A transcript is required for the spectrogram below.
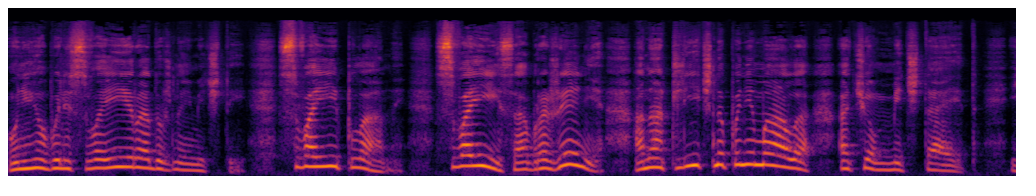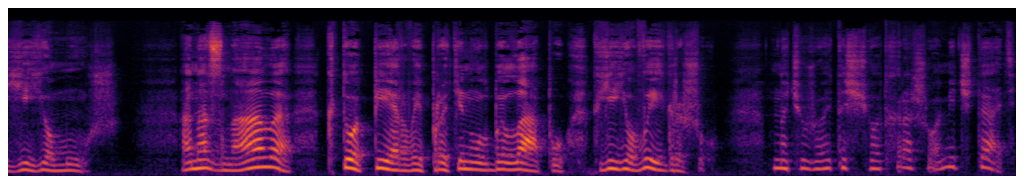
У нее были свои радужные мечты, свои планы, свои соображения. Она отлично понимала, о чем мечтает ее муж. Она знала, кто первый протянул бы лапу к ее выигрышу. На чужой-то счет хорошо мечтать,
